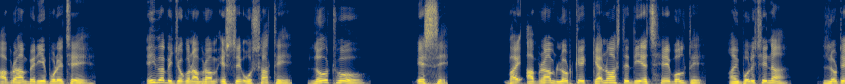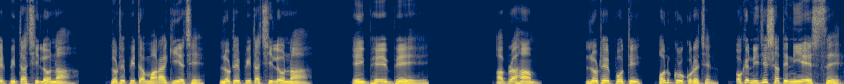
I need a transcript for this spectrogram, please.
আব্রাহাম বেরিয়ে পড়েছে। এইভাবে যখন আব্রাহাম এসছে, ওর সাথে লোট লোটও এসছে। ভাই, আব্রাহাম লোটকে কেন আসতে দিয়েছে বলতে? আমি বলেছি না, লোটের পিতা ছিল না। লোটের পিতা মারা গিয়েছে, লোটের পিতা ছিল না। এই ভেবে আব্রাহাম লোটের প্রতি অনুগ্রহ করেছেন। ওকে নিজের সাথে নিয়ে এসছে।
